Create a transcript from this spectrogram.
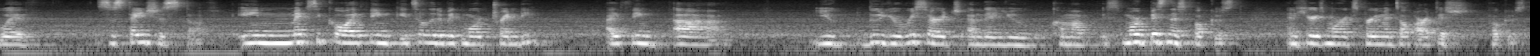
with sustainable stuff. In Mexico, I think it's a little bit more trendy. I think uh, you do your research and then you come up. It's more business focused, and here is more experimental artist focused.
